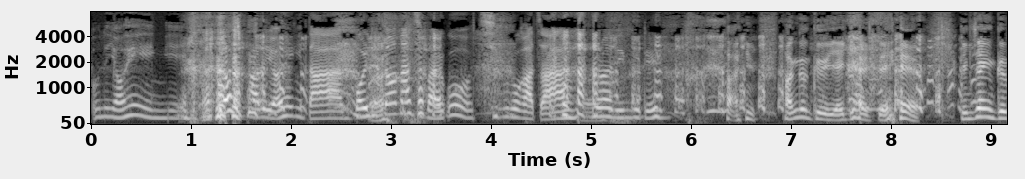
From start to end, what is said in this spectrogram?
오늘 여행이, 바로 여행이다. 멀리 떠나지 말고 집으로 가자. 그런 의미를. 아니 방금 그 얘기할 때 굉장히 그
